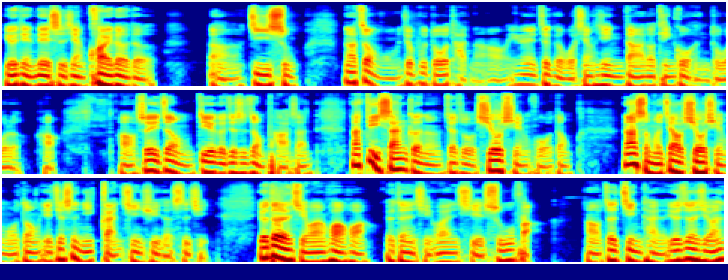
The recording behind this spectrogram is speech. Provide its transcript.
有点类似像快乐的啊激素。那这种我们就不多谈了哦，因为这个我相信大家都听过很多了。好，好，所以这种第二个就是这种爬山。那第三个呢，叫做休闲活动。那什么叫休闲活动？也就是你感兴趣的事情。有的人喜欢画画，有的人喜欢写书法，好，这是静态的；有的人喜欢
